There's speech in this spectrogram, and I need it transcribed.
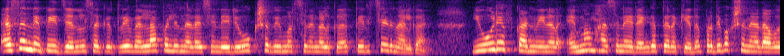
S N D P general secretary Vellappally നടേശന്റെ രൂക്ഷ വിമർശനങ്ങൾക്ക് തിരിച്ചടി നൽകാൻ U D F convener M M ഹസനെ രംഗത്തിറക്കിയത് പ്രതിപക്ഷ നേതാവ്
